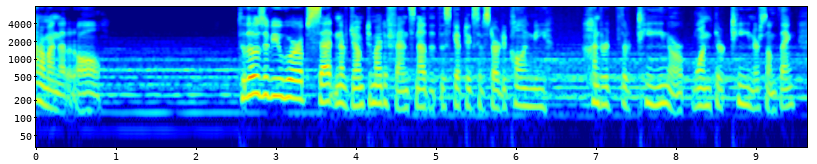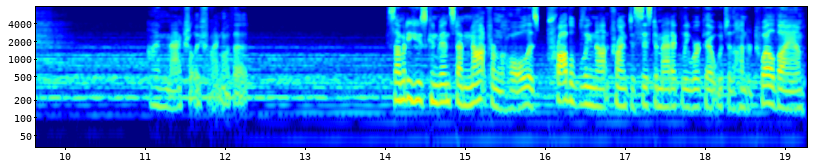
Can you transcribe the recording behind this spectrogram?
I don't mind that at all. To those of you who are upset and have jumped to my defense now that the skeptics have started calling me 113 or 113 or something, I'm actually fine with it. Somebody who's convinced I'm not from the hole is probably not trying to systematically work out which of the 112 I am.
